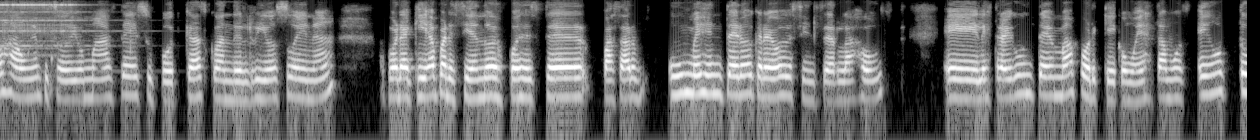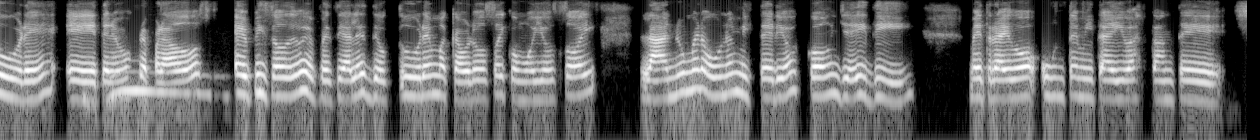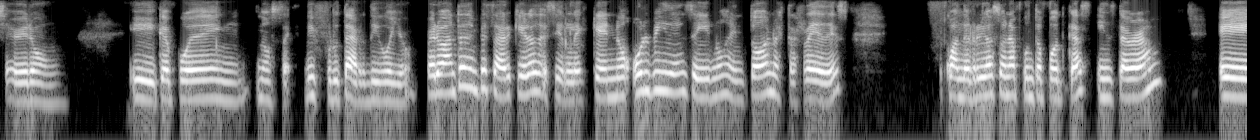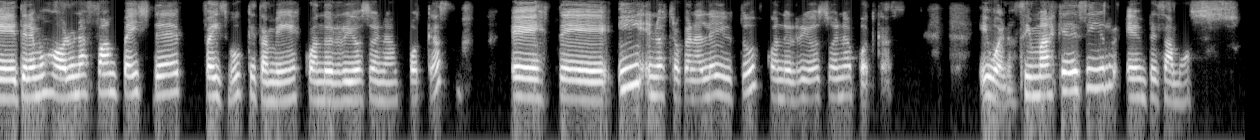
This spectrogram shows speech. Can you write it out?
bienvenidos a un episodio más de su podcast Cuando el río suena. Por aquí apareciendo después de ser, pasar un mes entero, creo, sin ser la host. Eh, les traigo un tema porque como ya estamos en octubre, eh, tenemos preparados Mm. episodios especiales de octubre macabroso y como yo soy la número uno en misterios con JD, me traigo un temita ahí bastante chéverón y que pueden, no sé, disfrutar, digo yo. Pero antes de empezar, quiero decirles que no olviden seguirnos en todas nuestras redes, cuando el río suena.podcast, Instagram. Eh, tenemos ahora una fanpage de Facebook, que también es cuando el río suena podcast. Este, y en nuestro canal de YouTube, cuando el río suena podcast. Y bueno, sin más que decir, empezamos.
